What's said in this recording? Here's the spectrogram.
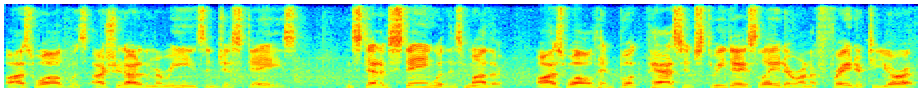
Oswald was ushered out of the Marines in just days. Instead of staying with his mother, Oswald had booked passage three days later on a freighter to Europe.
